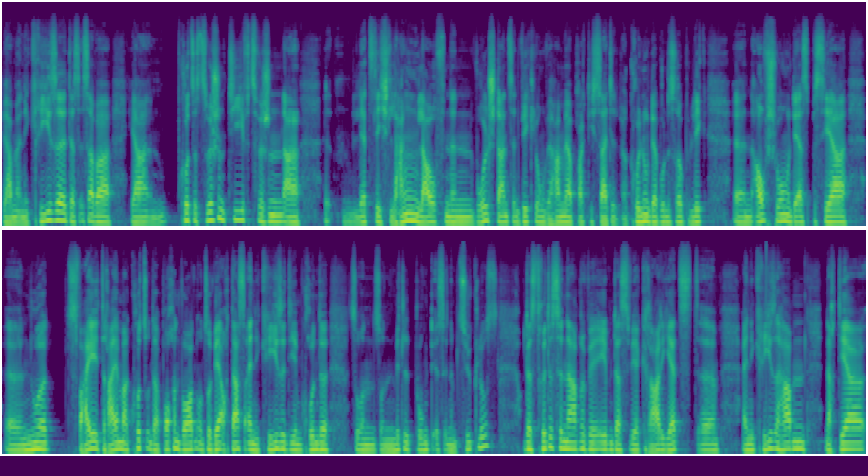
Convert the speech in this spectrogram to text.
wir haben eine Krise, das ist aber ja ein kurzes Zwischentief zwischen einer äh, letztlich langlaufenden Wohlstandsentwicklung. Wir haben ja praktisch seit der Gründung der Bundesrepublik äh, einen Aufschwung der ist bisher nur zwei, dreimal kurz unterbrochen worden. Und so wäre auch das eine Krise, die im Grunde so ein, so ein Mittelpunkt ist in einem Zyklus. Und das dritte Szenario wäre eben, dass wir gerade jetzt äh, eine Krise haben, nach der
